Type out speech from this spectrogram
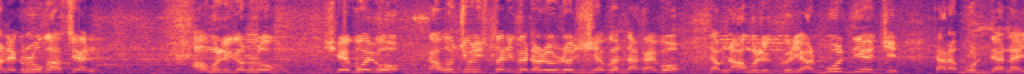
অনেক লোক আছেন, আওয়ামী লীগের লোক, সে বইব, কাগজ চুরিশ তারিখে রশি সাহেবকে দেখাইবো যে আমরা আওয়ামী লীগ করি, আর ভোট দিয়েছি, তারা ভোট দেয় নাই।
